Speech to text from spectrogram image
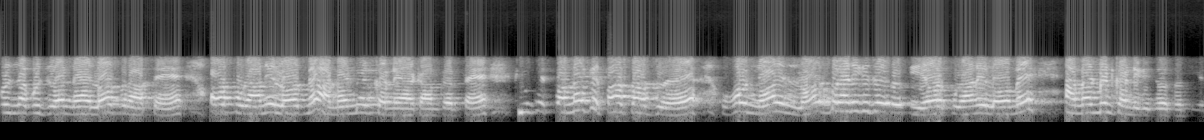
कुछ ना कुछ जो है, नया लॉज बनाते हैं, और पुराने लॉज में अमेंडमेंट करने का काम करते हैं, क्योंकि समय के साथ साथ जो है, वो नए लॉज बनाने की ज़रूरत होती है, और पुराने लॉ में अमेंडमेंट करने की ज़रूरत होती है।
